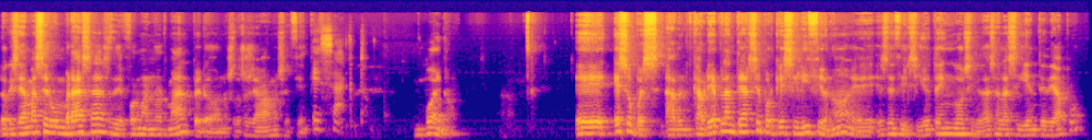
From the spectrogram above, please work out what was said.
Lo que se llama ser un brasas de forma normal, pero nosotros llamamos el científico. Exacto. Bueno, eh, eso pues cabría plantearse por qué silicio, ¿no? Eh, es decir, si yo tengo, si le das a la siguiente diapo.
